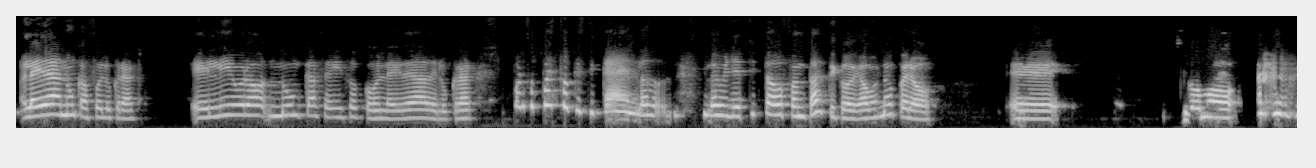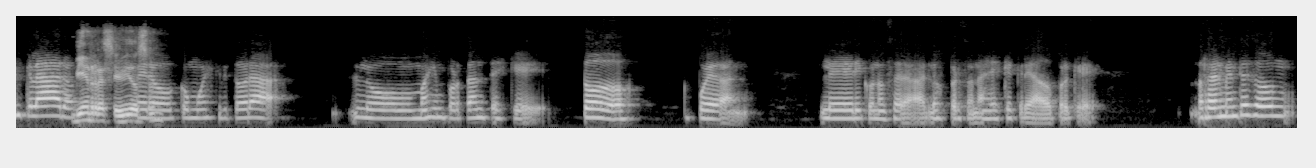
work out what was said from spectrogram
la idea nunca fue lucrar. El libro nunca se hizo con la idea de lucrar. Por supuesto que si caen los, los billetitos fantásticos, digamos, ¿no? Pero eh, como, claro. Bien recibido. Pero como escritora, lo más importante es que todos puedan leer y conocer a los personajes que he creado porque realmente son,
